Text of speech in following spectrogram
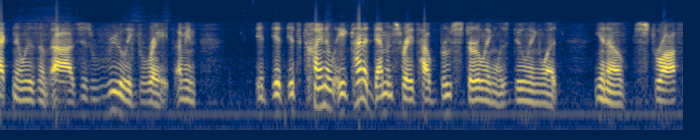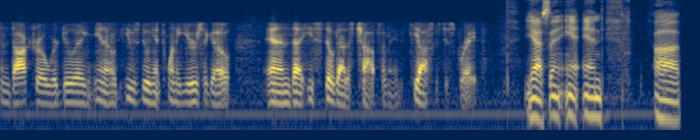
technoism. Ah, it's just really great. I mean, it, it it's kind of it kind of demonstrates how Bruce Sterling was doing what you know Stross and Doctorow were doing. You know, he was doing it 20 years ago, and uh, he's still got his chops. I mean, the kiosk is just great. Yes, and and, and uh,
